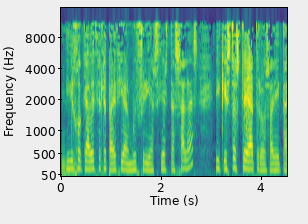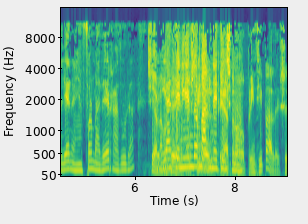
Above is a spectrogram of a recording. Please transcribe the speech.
Y dijo que a veces le parecían muy frías ciertas salas y que estos teatros a la italiana en forma de herradura Sí, seguían teniendo del magnetismo. teatro principal. es eso,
